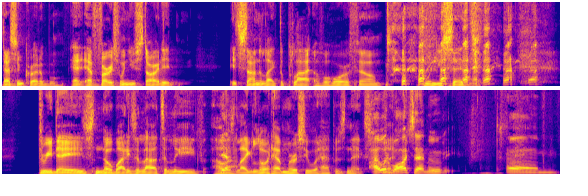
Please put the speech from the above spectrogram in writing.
That's incredible. At, at first, when you started, it sounded like the plot of a horror film. when you said three days, nobody's allowed to leave, I was like, Lord have mercy, what happens next? i would But watch that movie um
